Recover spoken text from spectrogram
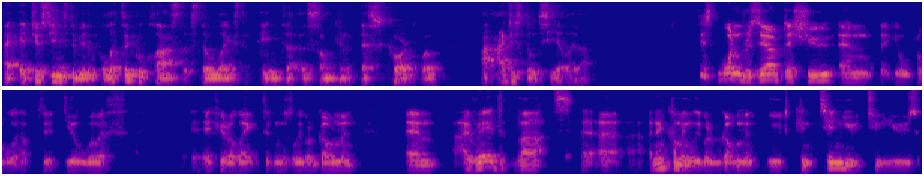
Uh, it just seems to be the political class that still likes to paint it as some kind of discord. Well, I, I just don't see it like that. Just one reserved issue um, that you'll probably have to deal with if you're elected in this Labour government. Um, I read that uh, uh, an incoming Labour government would continue to use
